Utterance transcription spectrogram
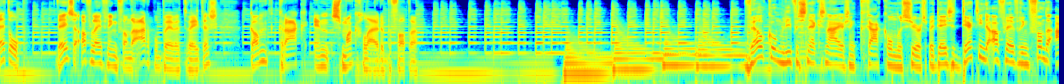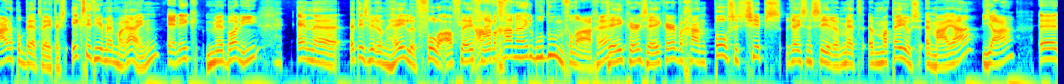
Let op, deze aflevering van de aardappelbewetweters kan kraak- en smakgeluiden bevatten. Welkom lieve snacksnaaiers en kraakconnoisseurs bij deze dertiende aflevering van de aardappelbedweters. Ik zit hier met Marijn En ik met Bunny. en eh, het is weer een hele volle aflevering. Ja, we gaan een heleboel doen vandaag, hè? Zeker, zeker. We gaan Poolse chips recenseren met uh, Matthäus en Maya. Ja,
